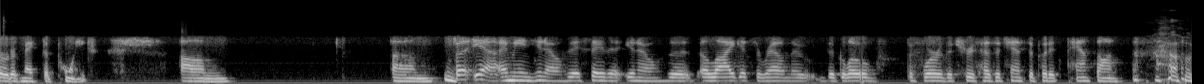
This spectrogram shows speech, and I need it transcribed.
sort of make the point. Um, um, but yeah, I mean, you know, they say that you know the a lie gets around the the globe before the truth has a chance to put its pants on. oh,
